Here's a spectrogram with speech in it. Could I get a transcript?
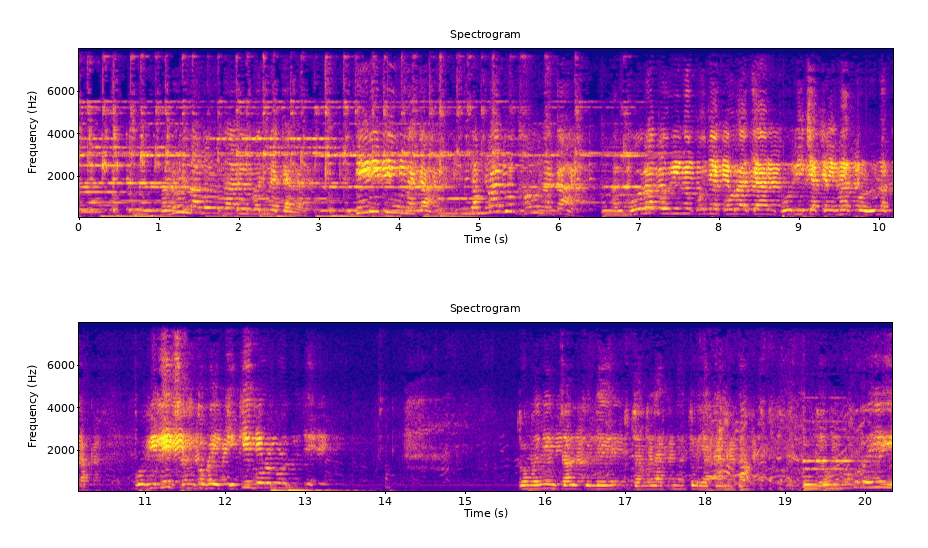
म्हणून बाबू दारू बंद करा बिडी पिऊ नका. तंबाखू खाऊ नका. आणि पोरा पोरीनं कोण्या पोराच्या आणि पोरीच्या प्रेमात पडू नका. पोरीले सांगतो बाई किती गोड बोलते. तो म्हणे चाल तुले जंगलात ना एकांता नको बाई.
